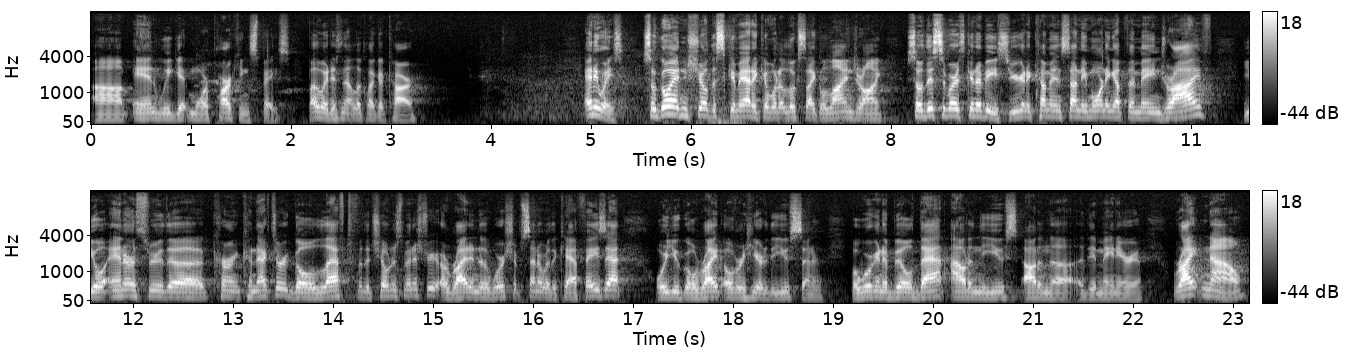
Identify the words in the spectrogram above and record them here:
Um, and we get more parking space. By the way, doesn't that look like a car? Anyways, so go ahead and show the schematic of what it looks like, the line drawing. So this is where it's going to be. So you're going to come in Sunday morning up the main drive. You'll enter through the current connector, go left for the children's ministry, or right into the worship center where the cafe's at, or you go right over here to the youth center. But we're going to build that out in the youth, out in the, the main area. Right now,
